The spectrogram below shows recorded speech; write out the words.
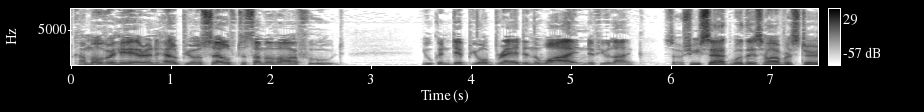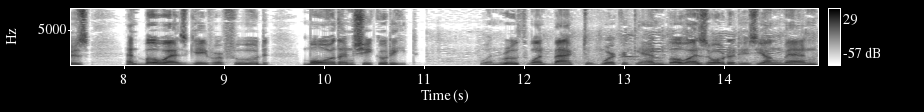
Come over here and help yourself to some of our food. You can dip your bread in the wine, if you like. So she sat with his harvesters, and Boaz gave her food, more than she could eat. When Ruth went back to work again, Boaz ordered his young men,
